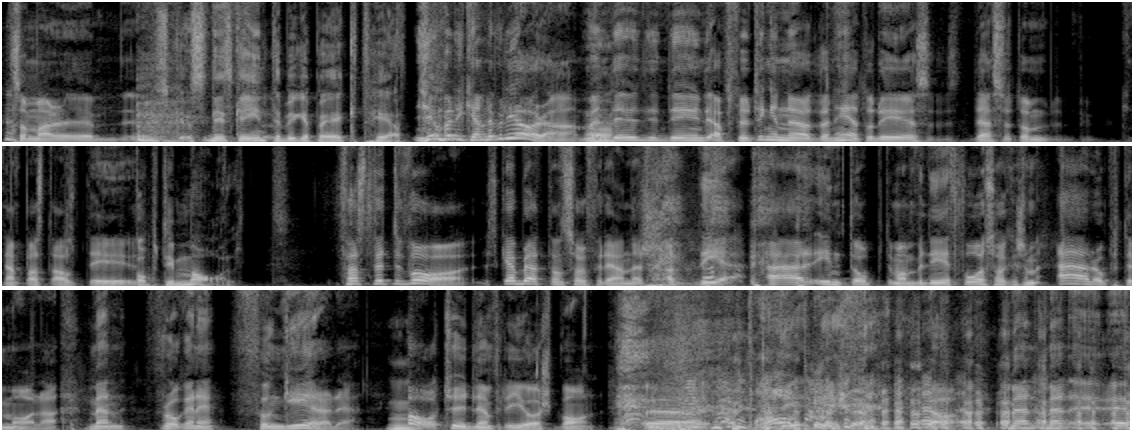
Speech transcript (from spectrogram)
Som har, eh, Det ska inte bygga på äkthet. ja men det kan det väl göra, men Ja. det, det, det är absolut ingen nödvändighet och det är dessutom knappast alltid Optimalt. Fast vet du vad, ska jag berätta en sak för dig Anders? Att det är inte optimalt, men det är få saker som är optimala. Men frågan är, fungerar det? Mm. Ja, tydligen för det görs barn. Eh, det, det, ja, men, men eh, eh,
